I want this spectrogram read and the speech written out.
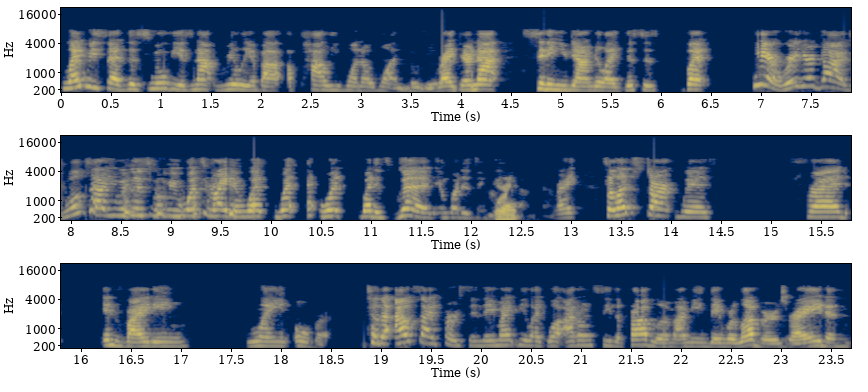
like we said this movie is not really about a poly 101 movie, right? They're not sitting you down and be like this is but here, we're your guys. We'll tell you in this movie what's right and what what what what is good and what isn't good, Right. them, right? So let's start with Fred inviting Lane over. To the outside person, they might be like, well, I don't see the problem. I mean, they were lovers, right? And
